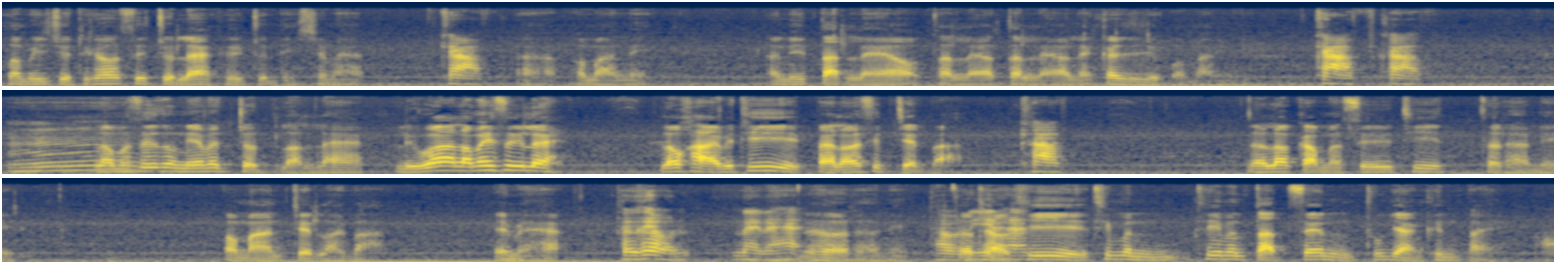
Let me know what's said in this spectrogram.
เรามีจุดที่เข้าซื้อจุดแรกคือจุดนี้ใช่ไหมฮะครับอ่าประมาณนี้ อันนี้ตัดแล้วตัดแล้วตัดแล้วเนี่ยก็จะอยู่ประมาณนี้ ครับครับอืเรามาซื้อตรงนี้เป็นจุดหลอดแรก หรือว่าเราไม่ซื้อเลย เราขายไปที่ 817 บาท ครับ แล้วเรากลับมาซื้อที่สถานีประมาณ 700 บาท เห็นไหมฮะ แถวๆไหนนะฮะเออแถวนี้แถวนี้แถวฮะๆที่ที่มันที่มันตัดเส้นทุกอย่างขึ้นไปอ๋อ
